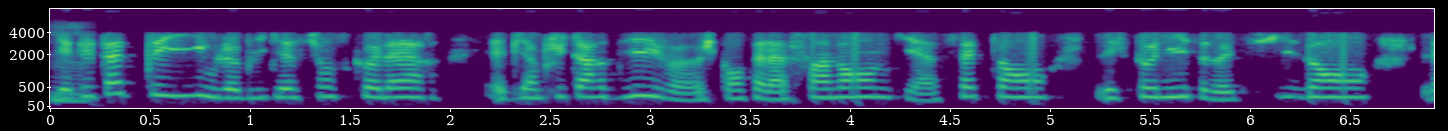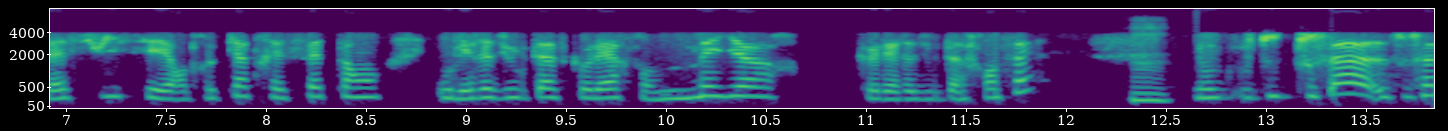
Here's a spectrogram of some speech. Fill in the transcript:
Il y a mm. des tas de pays où l'obligation scolaire est bien plus tardive. Je pense à la Finlande qui a 7 ans, l'Estonie ça doit être 6 ans, la Suisse c'est entre 4 et 7 ans où les résultats scolaires sont meilleurs que les résultats français. Hmm. Donc tout, ça, tout ça,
